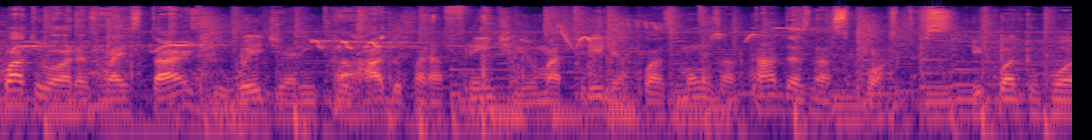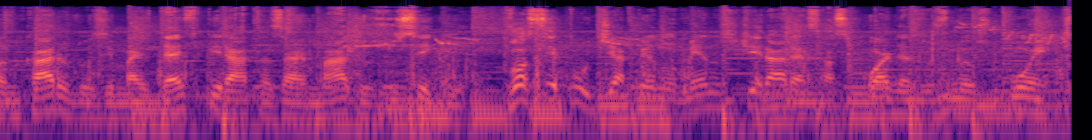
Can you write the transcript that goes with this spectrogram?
Quatro horas mais tarde, Wade era empurrado para frente em uma trilha com as mãos atadas nas costas, enquanto Juan Carlos e mais dez piratas armados o seguiam. Você podia pelo menos tirar essas cordas dos meus punhos.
